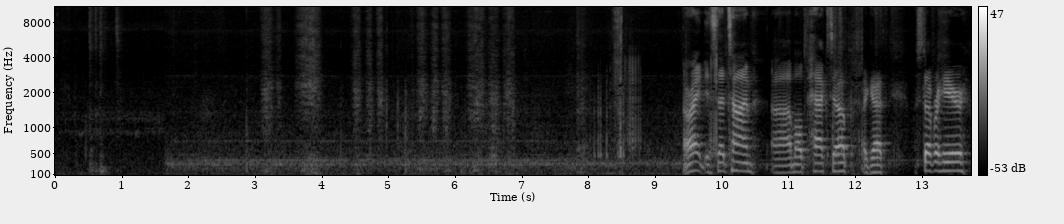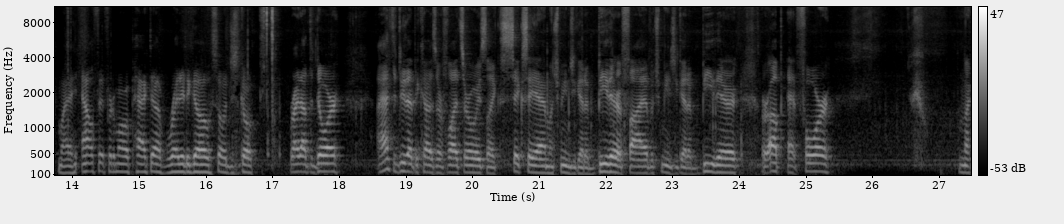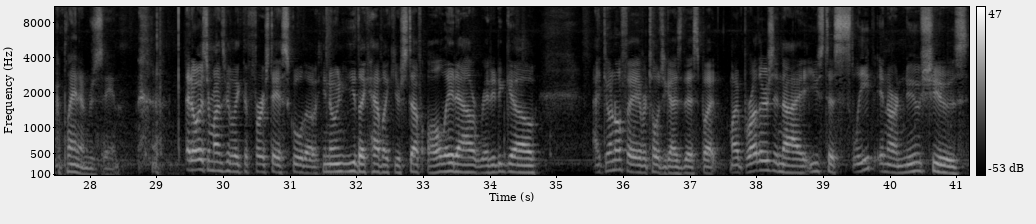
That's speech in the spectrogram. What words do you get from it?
All right, it's that time. Uh, I'm all packed up. I got my stuff right here, my outfit for tomorrow packed up, ready to go. So I'll just go right out the door. I have to do that because our flights are always like 6 a.m., which means you got to be there at 5, which means you got to be there or up at 4. I'm not complaining, I'm just saying. it always reminds me of like the first day of school though. You know, you like have like your stuff all laid out, ready to go. I don't know if I ever told you guys this, but my brothers and I used to sleep in our new shoes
